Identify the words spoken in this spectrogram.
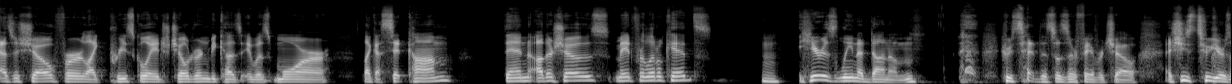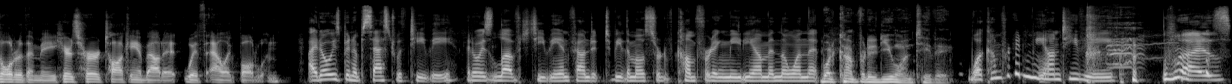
as a show for like preschool age children because it was more like a sitcom than other shows made for little kids. Hmm. Here's Lena Dunham, who said this was her favorite show, and she's two years older than me. Here's her talking about it with Alec Baldwin. I'd always been obsessed with TV. I'd always loved TV and found it to be the most sort of comforting medium and the one that What comforted you on TV? what comforted me on TV was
